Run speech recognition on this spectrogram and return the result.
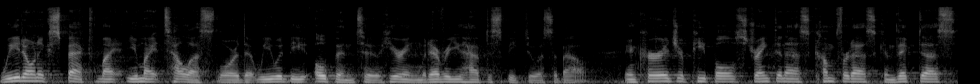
we don't expect, might, you might tell us, Lord, that we would be open to hearing whatever you have to speak to us about. Encourage your people, strengthen us, comfort us, convict us.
